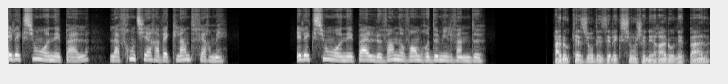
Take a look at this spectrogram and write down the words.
Élections au Népal, la frontière avec l'Inde fermée. Élections au Népal le 20 novembre 2022. À l'occasion des élections générales au Népal,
